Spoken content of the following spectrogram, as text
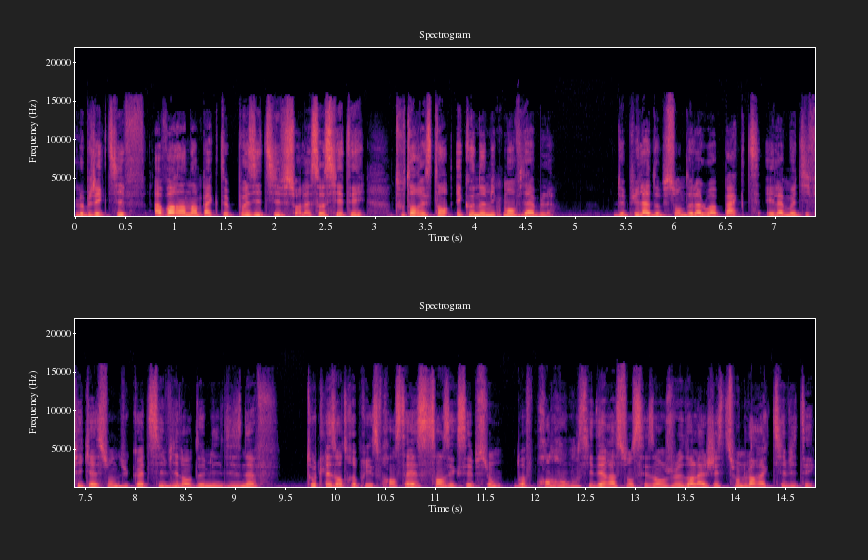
L'objectif Avoir un impact positif sur la société tout en restant économiquement viable. Depuis l'adoption de la loi Pacte et la modification du Code civil en 2019, toutes les entreprises françaises, sans exception, doivent prendre en considération ces enjeux dans la gestion de leur activité.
